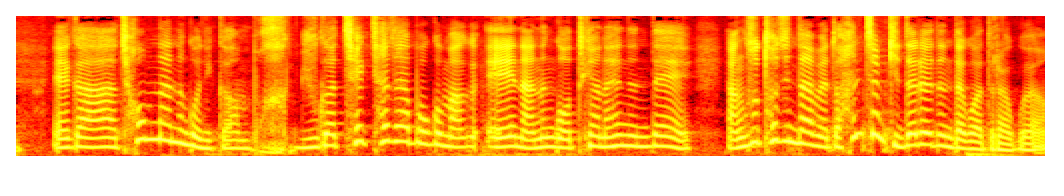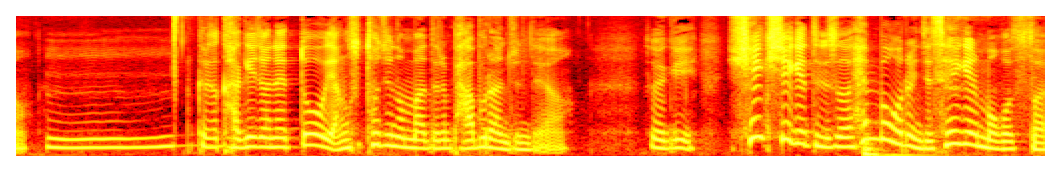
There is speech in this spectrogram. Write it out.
애가 처음 나는 거니까 막 육아 책 찾아보고 막 애 나는 거 어떻게 하나 했는데 양수 터진 다음에도 한참 기다려야 된다고 하더라고요. 음. 그래서 가기 전에 또 양수 터진 엄마들은 밥을 안 준대요. 여기 쉐이크쉐이크에 들서 햄버거를 이제 세 개를 먹었어요.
